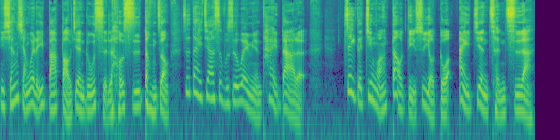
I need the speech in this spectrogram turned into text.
你想想，为了一把宝剑如此劳师动众，这代价是不是未免太大了？这个晋王到底是有多爱剑成痴啊？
